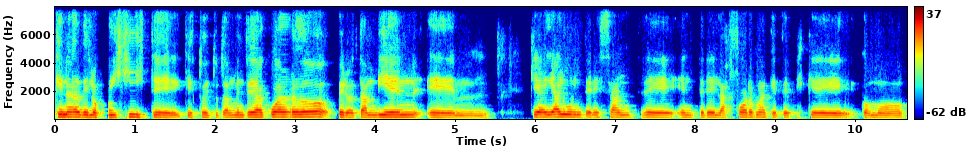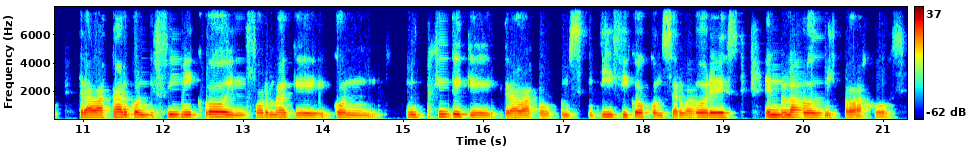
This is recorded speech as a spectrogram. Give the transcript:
que nada de lo que dijiste, que estoy totalmente de acuerdo, pero también em, que hay algo interesante entre la forma que te, que como trabajar con el fílmico y la forma que con mucha gente que trabajo con científicos, conservadores, en lo largo de mis trabajos.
